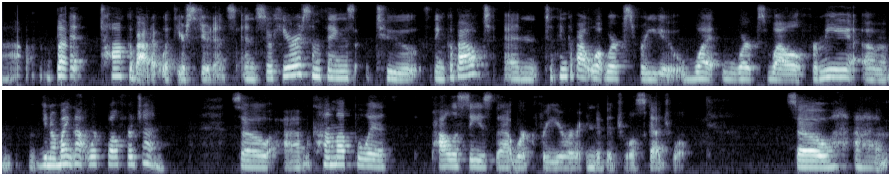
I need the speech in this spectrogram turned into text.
Uh, but talk about it with your students. And so here are some things to think about and to think about what works for you. What works well for me, um, you know, might not work well for Jen. So um, come up with policies that work for your individual schedule. So um,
